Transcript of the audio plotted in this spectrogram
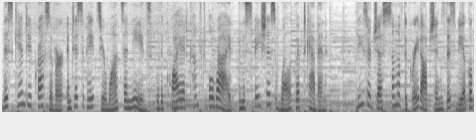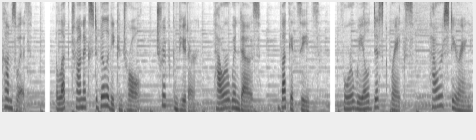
This can-do crossover anticipates your wants and needs with a quiet, comfortable ride in a spacious, well-equipped cabin. These are just some of the great options this vehicle comes with. Electronic stability control, trip computer, power windows, bucket seats, four-wheel disc brakes, power steering.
